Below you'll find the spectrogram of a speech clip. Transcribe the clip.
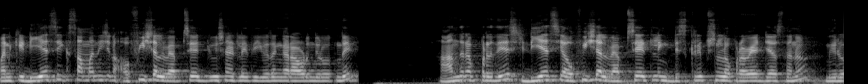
మనకి డిఎస్సికి సంబంధించిన అఫీషియల్ వెబ్సైట్ చూసినట్లయితే ఈ విధంగా రావడం జరుగుతుంది. ఆంధ్రప్రదేశ్ డిఎస్సి అఫీషియల్ వెబ్సైట్ లింక్ డిస్క్రిప్షన్లో ప్రొవైడ్ చేస్తాను. మీరు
